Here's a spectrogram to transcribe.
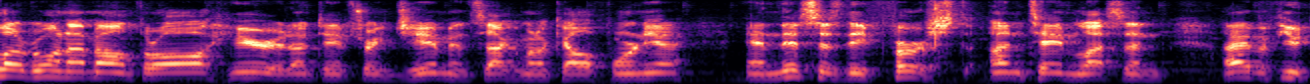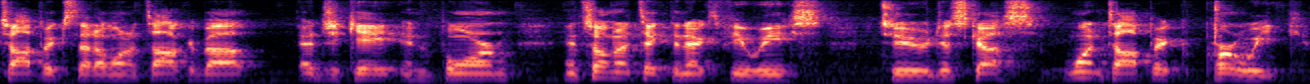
Hello everyone, I'm Alan Thrall here at Untamed Strength Gym in Sacramento, California, and this is the first Untamed lesson. I have a few topics that I want to talk about, educate, inform, and so I'm going to take the next few weeks to discuss one topic per week.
